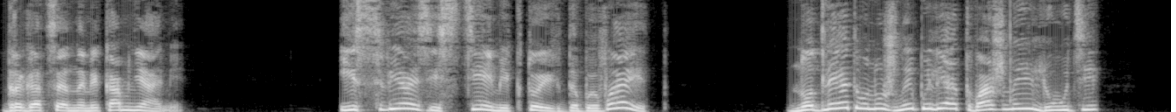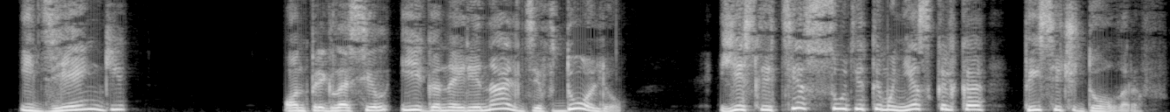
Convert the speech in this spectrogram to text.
драгоценными камнями, и связи с теми, кто их добывает, но для этого нужны были отважные люди и деньги. Он пригласил Игона и Ринальди в долю, если те судят ему несколько тысяч долларов.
